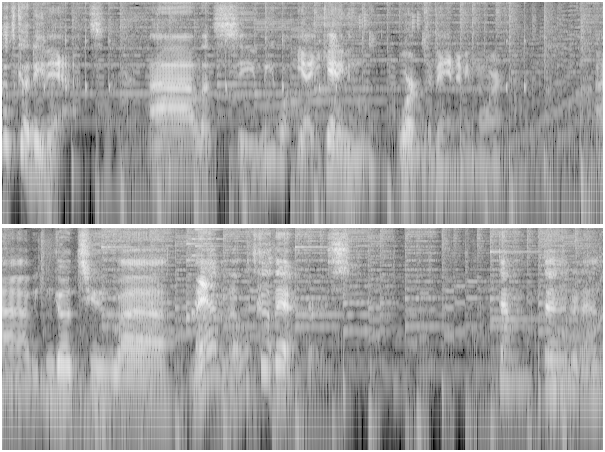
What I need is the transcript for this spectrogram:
let's go do that. Uh, let's see. We yeah, you can't even warp to Vane anymore. Uh, we can go to uh, land, though. Let's go there first. Dun, dun,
